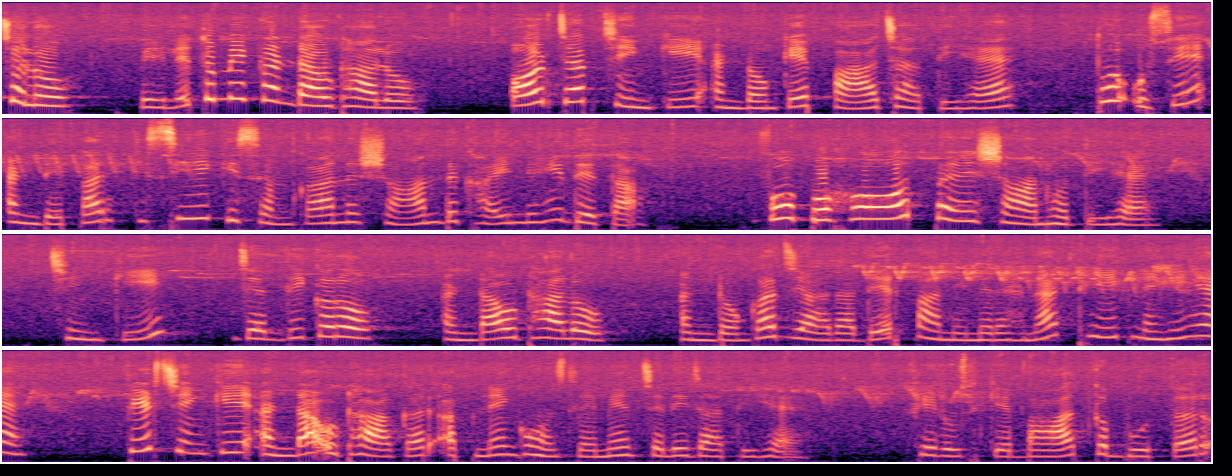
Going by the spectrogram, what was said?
चलो, पहले तुम एक अंडा उठा लो। और जब चिंकी अंडों के पास जाती है तो उसे अंडे पर किसी किस्म का निशान दिखाई नहीं देता। वो बहुत परेशान होती है। चिंकी, जल्दी करो, अंडा उठा लो। अंडों का ज़्यादा देर पानी में रहना ठीक नहीं है। फिर चिंकी अंडा उठाकर अपने घोंसले में चली जाती है। फिर उसके बाद कबूतर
